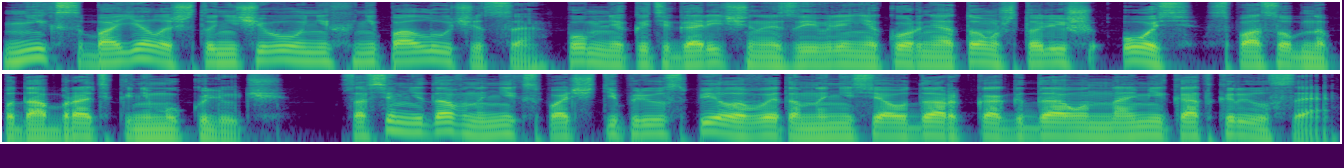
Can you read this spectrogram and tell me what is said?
Никс боялась, что ничего у них не получится, помня категоричное заявление Корня о том, что лишь ось способна подобрать к нему ключ. Совсем недавно Никс почти преуспела в этом, нанеся удар, когда он на миг открылся.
